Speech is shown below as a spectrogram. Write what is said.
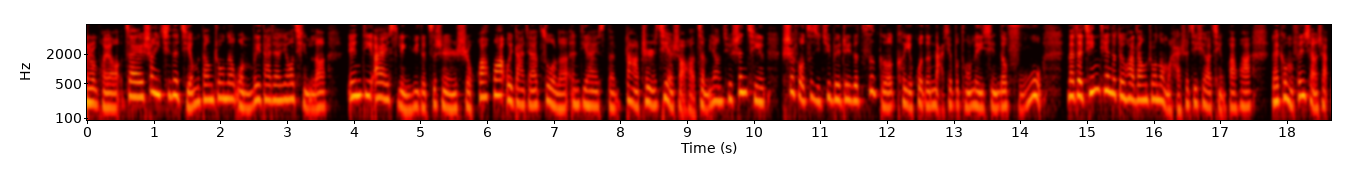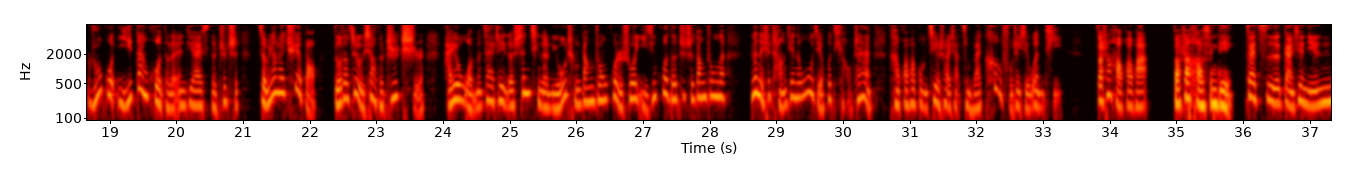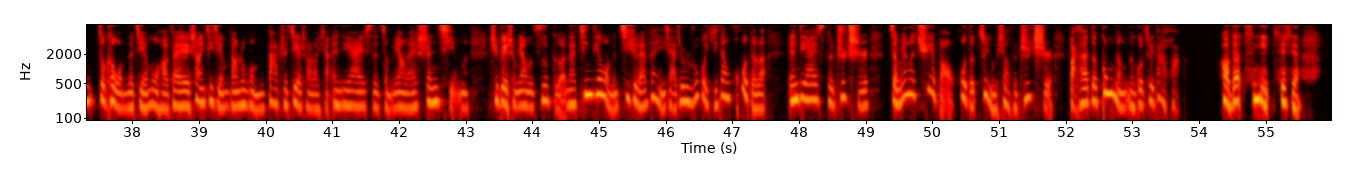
听众朋友，在上一期的节目当中呢，我们为大家邀请了 NDIS 领域的资深人士花花，为大家做了 NDIS 的大致介绍哈，怎么样去申请，是否自己具备这个资格，可以获得哪些不同类型的服务。那在今天的对话当中呢，我们还是继续要请花花来跟我们分享一下，如果一旦获得了 NDIS 的支持，怎么样来确保？得到最有效的支持，还有我们在这个申请的流程当中，或者说已经获得支持当中呢，有哪些常见的误解或挑战？看花花给我们介绍一下怎么来克服这些问题。早上好，花花。早上好，Cindy。再次感谢您做客我们的节目哈，在上一期节目当中，给我们大致介绍了一下 NDIS 怎么样来申请，具备什么样的资格。那今天我们继续来问一下，就是如果一旦获得了 NDIS 的支持，怎么样来确保获得最有效的支持，把它的功能能够最大化？好的，Cindy，谢谢。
